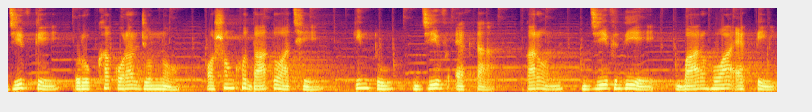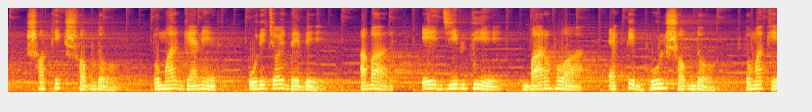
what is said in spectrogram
জীবকে রক্ষা করার জন্য অসংখ্য দাঁতও আছে, কিন্তু জীব একটা। কারণ জীব দিয়ে বার হওয়া একটি সঠিক শব্দ তোমার জ্ঞানের পরিচয় দেবে। আবার এই জীব দিয়ে বার হওয়া একটি ভুল শব্দ তোমাকে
